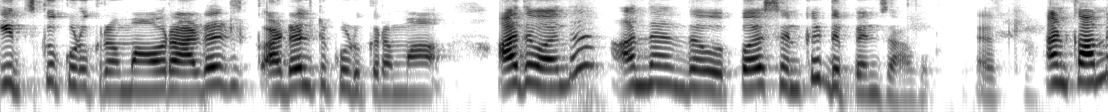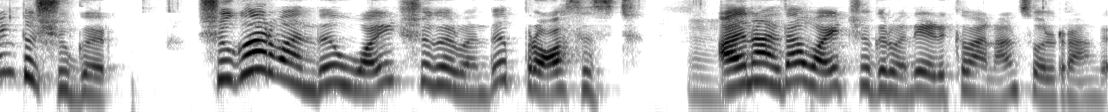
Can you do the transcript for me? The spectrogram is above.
கிட்ஸ்க்கு கொடுக்குறோமா ஒரு அடல்ட் அடல்ட் கொடுக்குறோமா அது வந்து அந்தந்த பர்சனுக்கு டிபெண்ட்ஸ் ஆகும். And coming to sugar sugar வந்து ஒயிட் சுகர் வந்து ப்ராசஸ்ட். அதனால தான் ஒயிட் சுகர் வந்து எடுக்க வேணாம்னு சொல்றாங்க.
